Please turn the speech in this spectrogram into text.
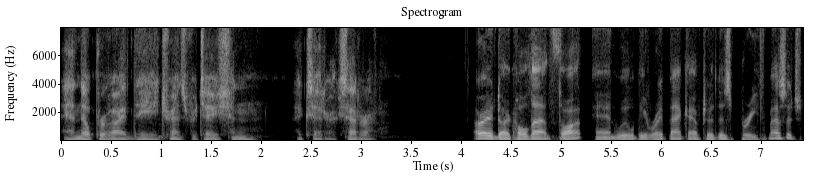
and they'll provide the transportation, et cetera, et cetera. All right, Doug, hold that thought, and we'll be right back after this brief message.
